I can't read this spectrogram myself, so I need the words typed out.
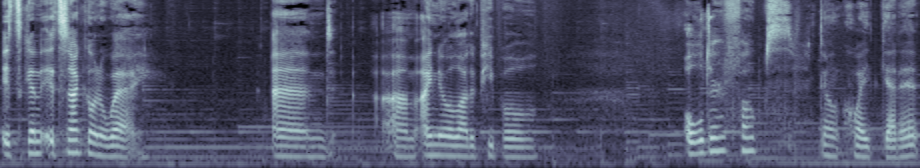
it's gonna it's not going away, and um, I know a lot of people, older folks, don't quite get it,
